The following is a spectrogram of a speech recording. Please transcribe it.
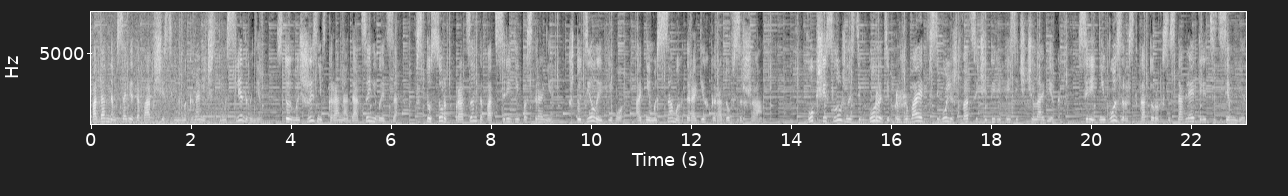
По данным Совета по общественным экономическим исследованиям, стоимость жизни в Коронадо оценивается в 140% от средней по стране, что делает его одним из самых дорогих городов США. В общей сложности в городе проживает всего лишь 24 тысячи человек, средний возраст которых составляет 37 лет.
